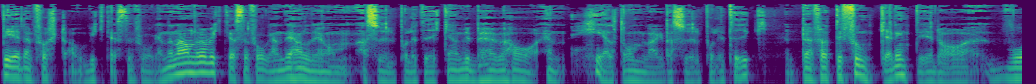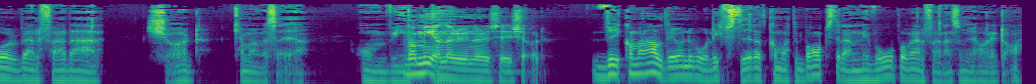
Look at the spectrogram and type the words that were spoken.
Det är den första och viktigaste frågan. Den andra och viktigaste frågan, det handlar ju om asylpolitiken. Vi behöver ha en helt omlagd asylpolitik. Därför att det funkar inte idag. Vår välfärd är körd, kan man väl säga. Om vi inte... Vad menar du när du säger körd? Vi kommer aldrig under vår livstid att komma tillbaka till den nivå på välfärden som vi har idag.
